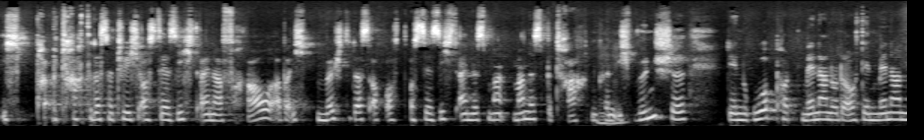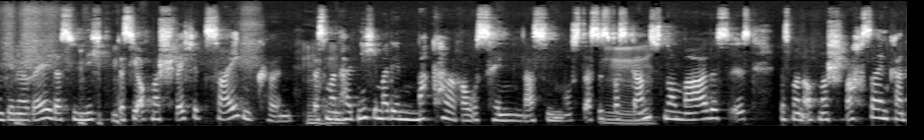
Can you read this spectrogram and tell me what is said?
ich betrachte das natürlich aus der Sicht einer Frau, aber ich möchte das auch aus, aus der Sicht eines Mannes betrachten können. Mhm. Ich wünsche, den Ruhrpott-Männern oder auch den Männern generell, dass sie nicht, dass sie auch mal Schwäche zeigen können, dass man mhm. halt nicht immer den Macker raushängen lassen muss, dass es was mhm. ganz Normales ist, dass man auch mal schwach sein kann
